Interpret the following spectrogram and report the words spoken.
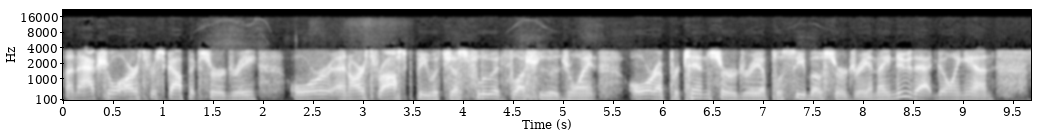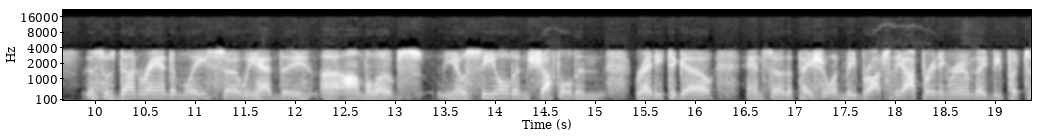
an actual arthroscopic surgery or an arthroscopy with just fluid flush through the joint or a pretend surgery, a placebo surgery. And they knew that going in. This was done randomly, so we had the uh, envelopes, you know, sealed and shuffled and ready to go. And so the patient would be brought to the operating room. They'd be put to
